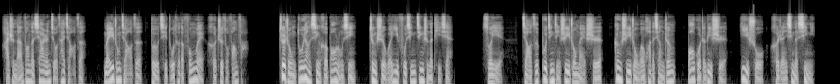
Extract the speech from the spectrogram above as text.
还是南方的虾仁韭菜饺子，每一种饺子都有其独特的风味和制作方法。这种多样性和包容性，正是文艺复兴精神的体现。所以，饺子不仅仅是一种美食，更是一种文化的象征，包裹着历史、艺术和人性的细腻。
